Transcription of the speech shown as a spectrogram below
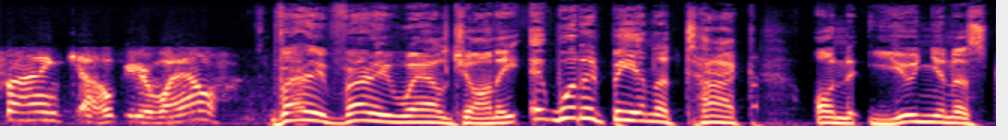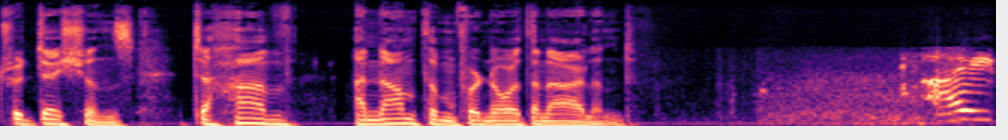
Frank. I hope you're well. Very, very well, Johnny. Would it be an attack on unionist traditions to have an anthem for Northern Ireland? I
